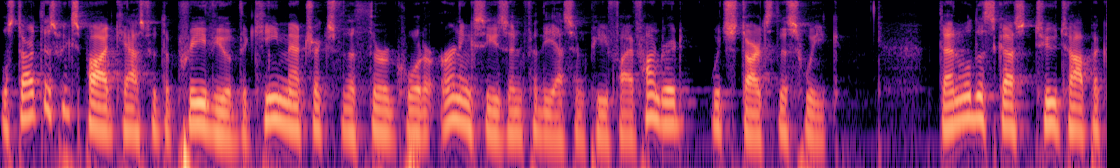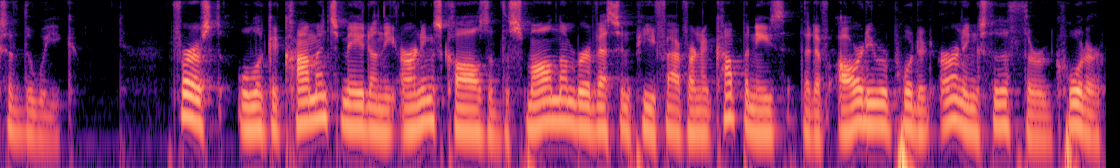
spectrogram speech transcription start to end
We'll start this week's podcast with a preview of the key metrics for the third quarter earnings season for the S&P 500, which starts this week. Then we'll discuss two topics of the week. First, we'll look at comments made on the earnings calls of the small number of S&P 500 companies that have already reported earnings for the third quarter.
